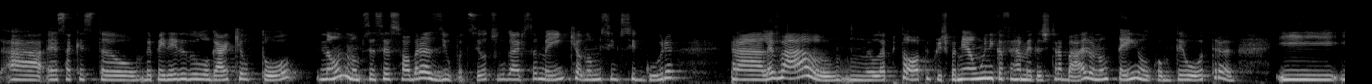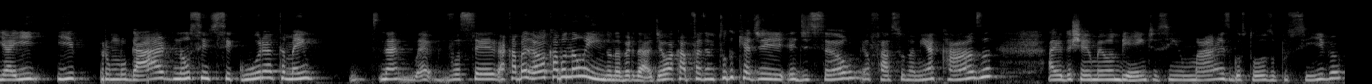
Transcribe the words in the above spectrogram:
a, essa questão, dependendo do lugar que eu tô, não, não precisa ser só Brasil, pode ser outros lugares também que eu não me sinto segura para levar o, meu laptop, porque tipo, é a minha única ferramenta de trabalho, eu não tenho como ter outra. E, e aí ir para um lugar não se segura também né, é, você acaba, eu acabo não indo, na verdade. Eu acabo fazendo tudo que é de edição, eu faço na minha casa. Aí eu deixei o meu ambiente assim o mais gostoso possível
